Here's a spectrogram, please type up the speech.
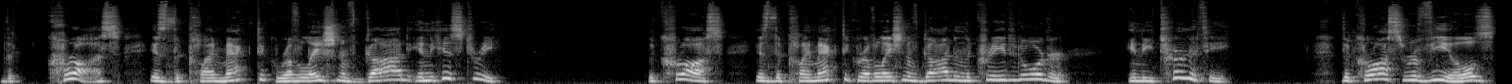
The cross is the climactic revelation of God in history. The cross is the climactic revelation of God in the created order in eternity. The cross reveals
